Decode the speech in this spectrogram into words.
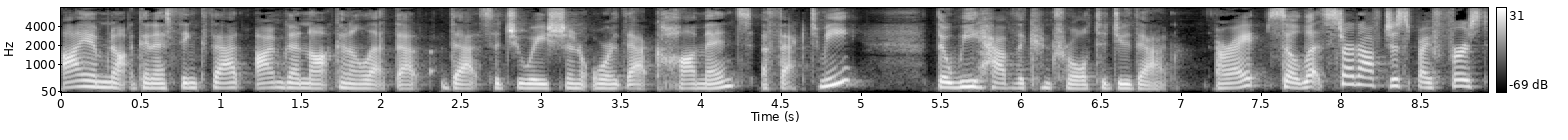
I am not going to think that. I'm not going to let that, that situation or that comment affect me, that we have the control to do that. All right. So let's start off just by first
